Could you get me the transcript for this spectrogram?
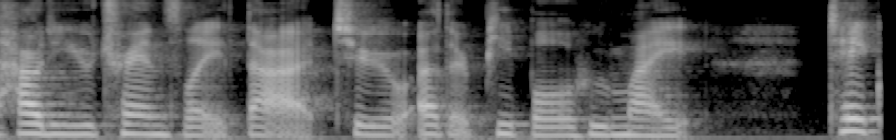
How do you translate that to other people who might take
